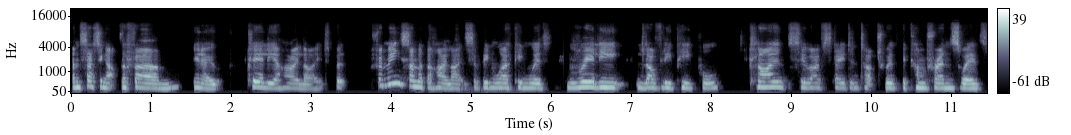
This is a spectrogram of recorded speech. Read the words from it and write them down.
and setting up the firm, you know, clearly a highlight. But for me, some of the highlights have been working with really lovely people, clients who I've stayed in touch with, become friends with,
